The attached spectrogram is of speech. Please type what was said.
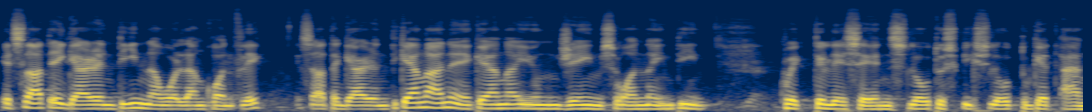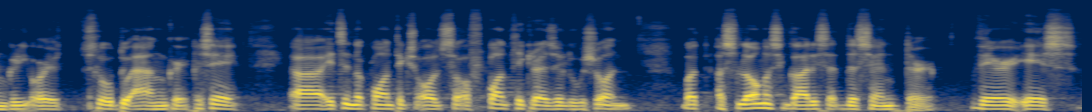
it's not a guarantee na walang conflict. It's not a guarantee. Kaya nga ano eh, kaya nga yung James 1.19, quick to listen, slow to speak, slow to get angry, or slow to anger. Kasi uh, it's in the context also of conflict resolution. But as long as God is at the center, there is,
